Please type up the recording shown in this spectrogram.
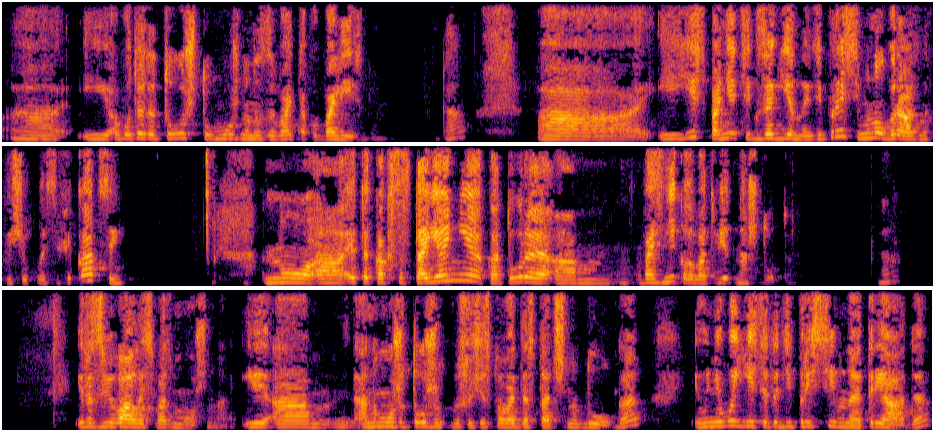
а, и вот это то, что можно называть такой болезнью. Да? А, и есть понятие экзогенной депрессии, много разных еще классификаций, но это как состояние, которое возникло в ответ на что-то. И развивалось, возможно. И оно может тоже существовать достаточно долго. И у него есть эта депрессивная триада,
